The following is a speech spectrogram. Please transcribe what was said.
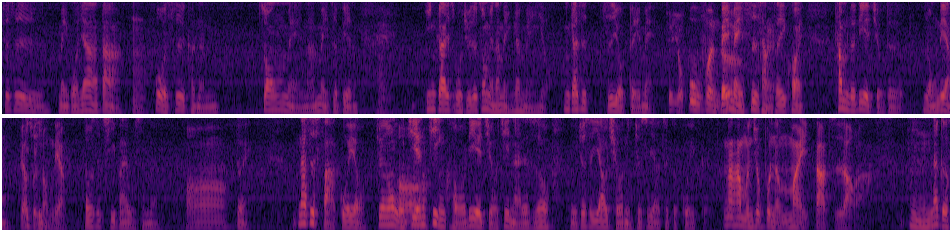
就是美国、加拿大，嗯，或者是可能中美、南美这边，嗯、应该我觉得中美、南美应该没有，应该是只有北美，就有部分北美市场这一块，他们的烈酒的容量标准容量。都是七百五十 ml。哦，对。那是法规哦，就是说我今天进口烈酒进来的时候，哦，我就是要求你就是要这个规格。那他们就不能卖大只佬啦？嗯，那个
